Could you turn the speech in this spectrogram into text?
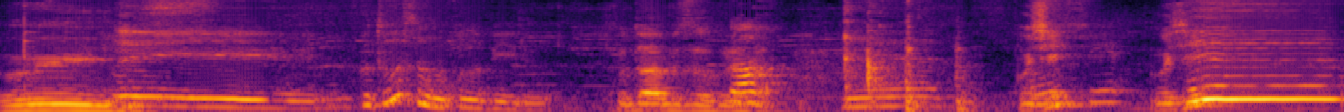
うえいー、これどうしたのこのビール？これだいれたえ。美味しい？美味しえい？ー、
